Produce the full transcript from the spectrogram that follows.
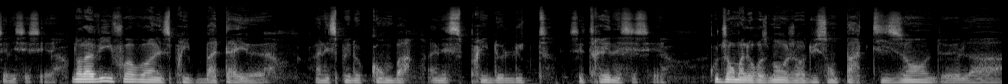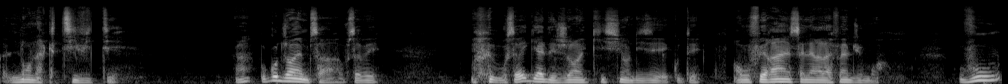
C'est nécessaire. Dans la vie, il faut avoir un esprit batailleur, un esprit de combat, un esprit de lutte. C'est très nécessaire. Beaucoup de gens, malheureusement, aujourd'hui, sont partisans de la non-activité. Hein? Beaucoup de gens aiment ça, vous savez. Vous savez qu'il y a des gens à qui, si on disait, écoutez, on vous fera un salaire à la fin du mois. Vous,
